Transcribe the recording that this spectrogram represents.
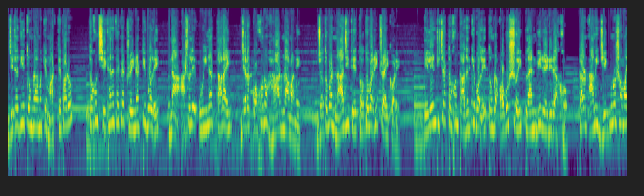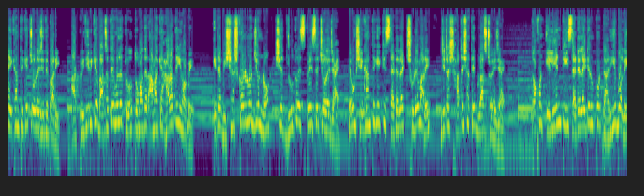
যেটা দিয়ে তোমরা আমাকে মারতে পারো? তখন সেখানে থাকা ট্রেনারটি বলে, না, আসলে উইনার তারাই যারা কখনো হার না মানে। যতবার না জিতে ততবারই ট্রাই করে। এলিয়েন টিচার তখন তাদেরকে বলে, তোমরা অবশ্যই প্ল্যান বি রেডি রাখো, কারণ আমি যে কোনো সময় এখান থেকে চলে যেতে পারি। আর পৃথিবীকে বাঁচাতে হলে তো তোমাদের আমাকে হারাতেই হবে। এটা বিশ্বাস করানোর জন্য সে দ্রুত স্পেসে চলে যায় এবং সেখান থেকে একটি স্যাটেলাইট ছুড়ে মারে, যেটা সাথে সাথে ব্লাস্ট হয়ে যায়। তখন এলিয়েনটি স্যাটেলাইটের উপর দাঁড়িয়ে বলে,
